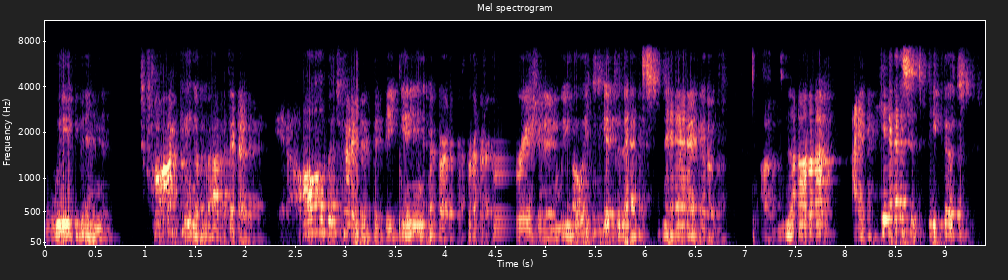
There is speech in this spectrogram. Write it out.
we've been talking about that all the time at the beginning of our preparation, and we always get to that snag of, of not, I guess it's because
